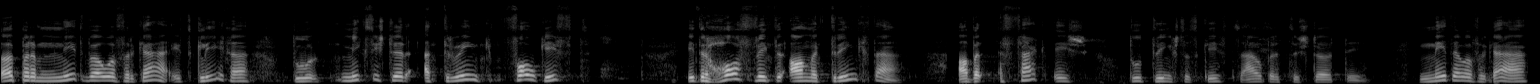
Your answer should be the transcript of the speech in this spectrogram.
jemandem nicht vergeben ist das Gleiche. Du mixest dir einen Drink voll Gift, in der Hoffnung, der andere trinkt den. Aber Fakt ist, du trinkst das Gift selber, zerstört dich. Nicht vergeben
